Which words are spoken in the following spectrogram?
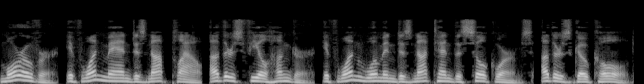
Moreover, if one man does not plough, others feel hunger, if one woman does not tend the silkworms, others go cold.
